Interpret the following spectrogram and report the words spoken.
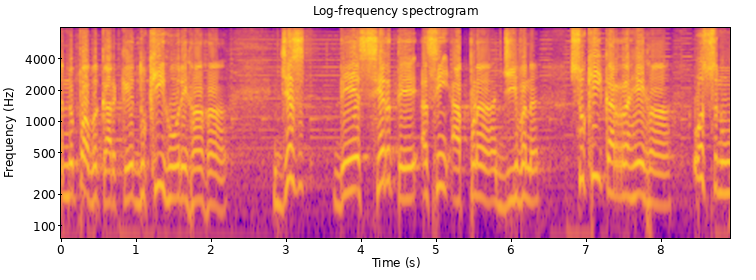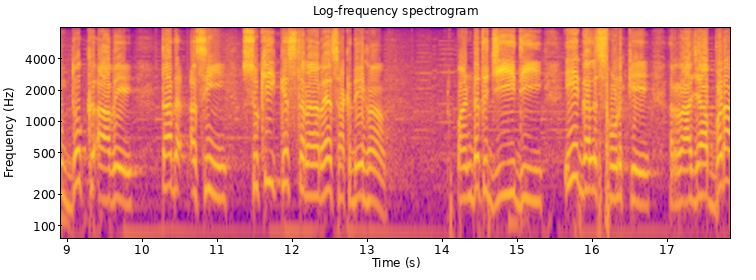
ਅਨੁਭਵ ਕਰਕੇ ਦੁਖੀ ਹੋ ਰਿਹਾ ਹਾਂ। ਜਿਸ ਦੇ ਸਿਰ ਤੇ ਅਸੀਂ ਆਪਣਾ ਜੀਵਨ ਸੁਖੀ ਕਰ ਰਹੇ ਹਾਂ ਉਸ ਨੂੰ ਦੁੱਖ ਆਵੇ, ਤਦ ਅਸੀਂ ਸੁਖੀ ਕਿਸ ਤਰ੍ਹਾਂ ਰਹਿ ਸਕਦੇ ਹਾਂ? ਪੰਡਤ ਜੀ ਦੀ ਇਹ ਗੱਲ ਸੁਣ ਕੇ ਰਾਜਾ ਬੜਾ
